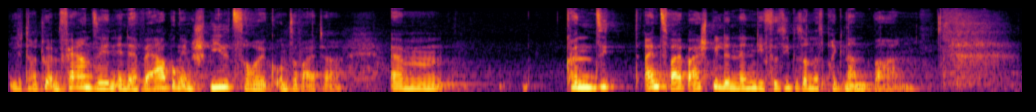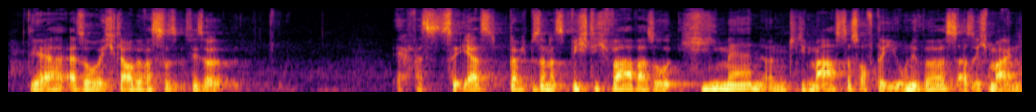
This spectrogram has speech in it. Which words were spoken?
Literatur, im Fernsehen, in der Werbung, im Spielzeug und so weiter. Ähm, können Sie ein, zwei Beispiele nennen, die für Sie besonders prägnant waren? Ja, also ich glaube, was so was zuerst, glaube ich, besonders wichtig war, war so He-Man und die Masters of the Universe. Also ich meine,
